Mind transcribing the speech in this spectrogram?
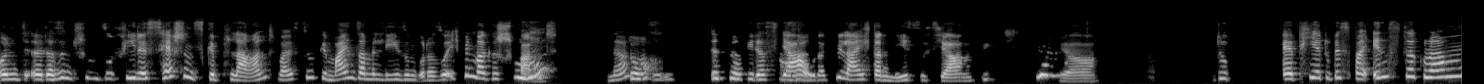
Und äh, da sind schon so viele Sessions geplant, weißt du, gemeinsame Lesungen oder so. Ich bin mal gespannt. Mhm. Ne? Doch. Das wird wie das Jahr oder vielleicht dann nächstes Jahr. Ja. ja. Äh, Pia, du bist bei Instagram,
